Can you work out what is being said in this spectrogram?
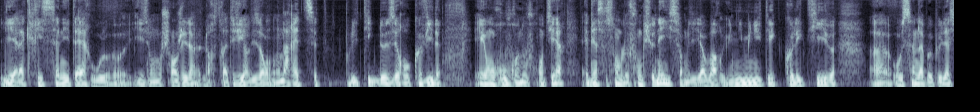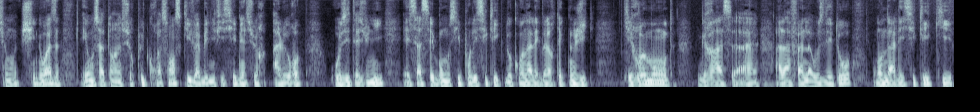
lié à la crise sanitaire, où euh, ils ont changé la, leur stratégie en disant on arrête cette politique de zéro Covid et on rouvre nos frontières, eh bien ça semble fonctionner. Il semble y avoir une immunité collective euh, au sein de la population chinoise et on s'attend à un surplus de croissance qui va bénéficier bien sûr à l'Europe, aux États-Unis et ça c'est bon aussi pour les cycliques. Donc on a les valeurs technologiques qui remontent grâce à, la fin de la hausse des taux, on a les cycliques qui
